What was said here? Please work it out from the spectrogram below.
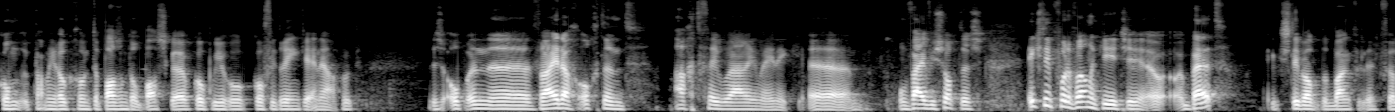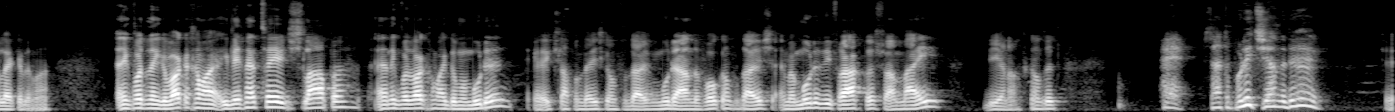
kom, kwam hier ook gewoon te passend op als uh, kopje koffie drinken en ja, goed. Dus op een vrijdagochtend, 8 februari meen ik, om 5 uur s ochtends. Ik sliep voor de vrouw een keertje op bed. Ik sliep altijd op de bank, lig ik veel lekkerder, maar... Ik word in één keer wakker gemaakt. Ik lig net twee uurtjes slapen. En ik word wakker gemaakt door mijn moeder. Ik slaap aan deze kant van het huis. Mijn moeder aan de voorkant van het huis. En mijn moeder die vraagt dus aan mij, die aan de achterkant zit. Hé, hey, staat de politie aan de deur? Ik zeg,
